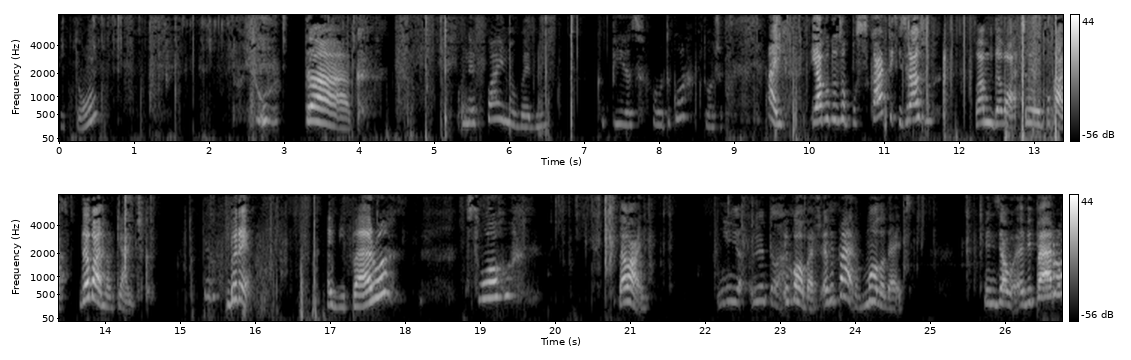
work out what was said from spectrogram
І тут. Так. Не файно видно. Капець. Отако теж. Ай, я буду запускати і зразу вам давати, е, показувати. Давай, Маркянчик. Бери. Евіперо свого. Давай. Не, не то. Якого береш? Евіперо. Молодець. Він взяв Евіперо.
